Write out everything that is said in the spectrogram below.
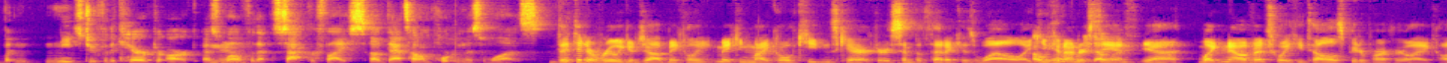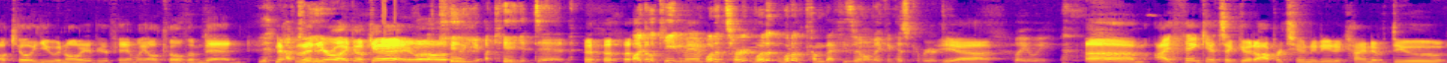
but needs to for the character arc as Yeah. well for that sacrifice of that's how important this was. They did a really good job making making Michael Keaton's character sympathetic as well. Like Oh, you yeah, can what he dealt understand, yeah. Like now, eventually, he tells Peter Parker, "Like I'll kill you and all of your family. I'll kill them dead." Now, I'll then you're you. like, okay, well, I'll kill you. I'll kill you dead. Michael Keaton, man, what a turn! What a, what a comeback he's been on making his career too yeah. lately. Um, I think it's a good opportunity to kind of do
